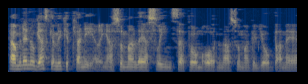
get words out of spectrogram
Ja men det är nog ganska mycket planering, alltså man läser in sig på områdena som man vill jobba med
